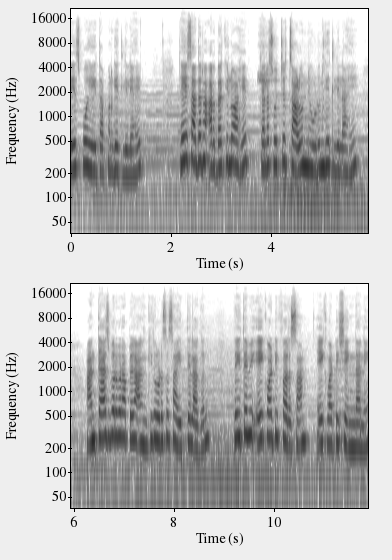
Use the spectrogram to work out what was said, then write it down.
तेच पोहे इथं आपण घेतलेले आहेत. तर हे साधारण अर्धा किलो आहेत. त्याला स्वच्छ चाळून निवडून घेतलेलं आहे. आणि त्याचबरोबर आपल्याला आणखी थोडंसं साहित्य लागेल. तर इथे मी एक वाटी फरसाण एक वाटी शेंगदाणे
